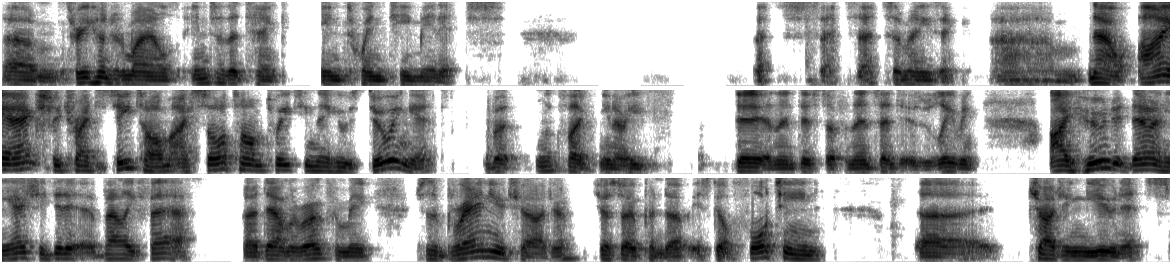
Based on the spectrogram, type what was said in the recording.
um, 300 miles into the tank in 20 minutes. That's that's that's amazing. Um, now, I actually tried to see Tom. I saw Tom tweeting that he was doing it, but looks like you know he did it and then did stuff and then sent it as he was leaving. I hooned it down. He actually did it at Valleyfair uh, down the road from me, which is a brand new charger, just opened up. It's got 14 uh, charging units,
